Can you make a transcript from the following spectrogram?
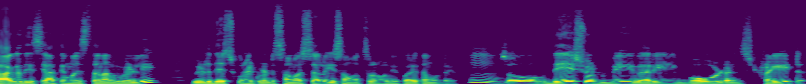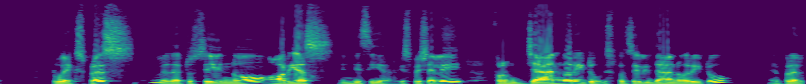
సాగదీసి అతి మంచితనానికి వెళ్ళి వీళ్ళు తెచ్చుకునేటువంటి సమస్యలు ఈ సంవత్సరంలో విపరీతంగా ఉంటాయి. So they should be very bold and straight to express whether to say no or yes in this year, especially from January to, especially January to April.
